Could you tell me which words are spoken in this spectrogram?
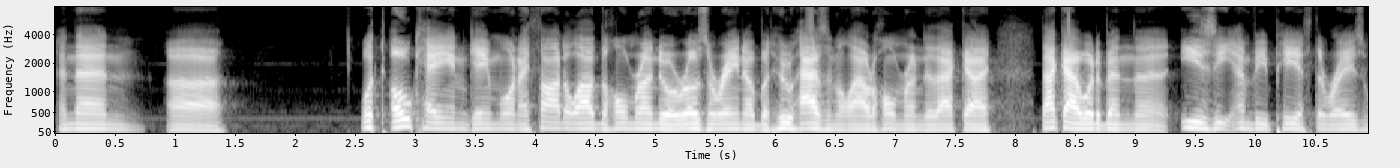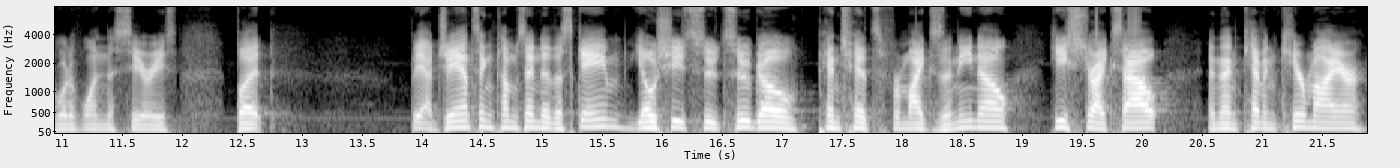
And then uh, looked okay in game one. I thought allowed the home run to Arozarena, but who hasn't allowed a home run to that guy? That guy would have been the easy MVP if the Rays would have won the series. But, but yeah, Jansen comes into this game. Yoshi Tsutsugo pinch hits for Mike Zunino. He strikes out. And then Kevin Kiermaier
